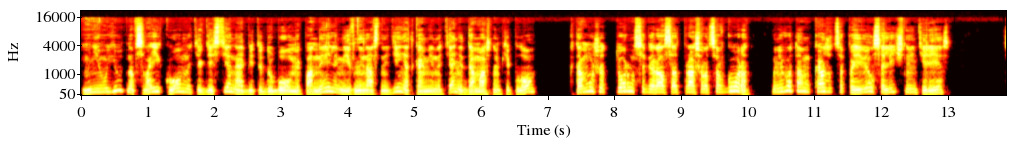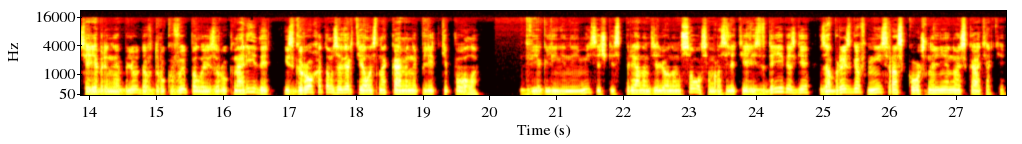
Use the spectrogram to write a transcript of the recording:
Мне уютно в своей комнате, где стены обиты дубовыми панелями и в ненастный день от камина тянет домашним теплом. К тому же Торм собирался отпрашиваться в город. У него там, кажется, появился личный интерес. Серебряное блюдо вдруг выпало из рук Нариды и с грохотом завертелось на каменной плитке пола. Две глиняные мисочки с пряным зеленым соусом разлетелись в дребезги, забрызгав низ роскошной льняной скатерти.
